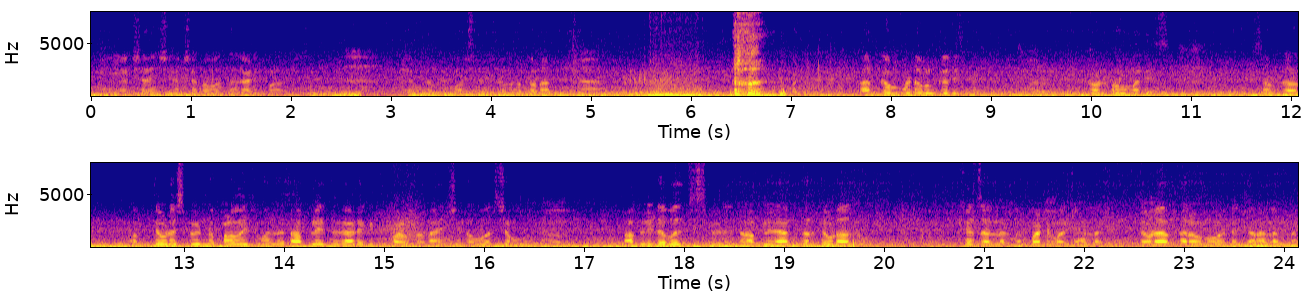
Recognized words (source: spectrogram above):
मी एकशे ऐंशी एकशे नव्वदनं गाडी पळाली एम डब्ल्यू मर्सिडीजवर होतो ना हा. अनकम्फर्टेबल कधीच नाही. कंट्रोलमध्येच समजा तेवढ्या स्पीडनं पळवायची म्हणलं तर आपल्या इथं गाड्या किती पळवतात ऐंशी नव्वद शंभर हो. आपली डबलची स्पीड आहे तर आपल्याला अंतर तेवढं अजून खेचायला लागणार पाठीमागे घ्यायला लागणार तेवढ्या अंतरावर ओव्हरटेक करायला लागणार.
